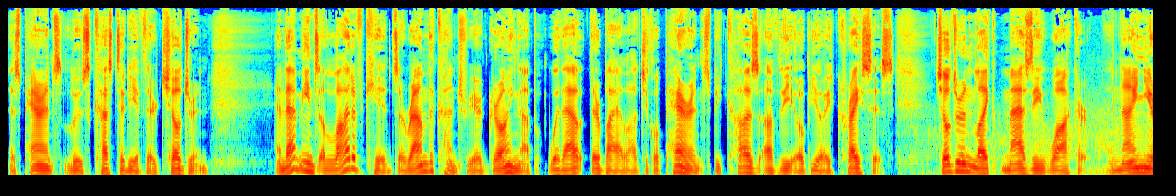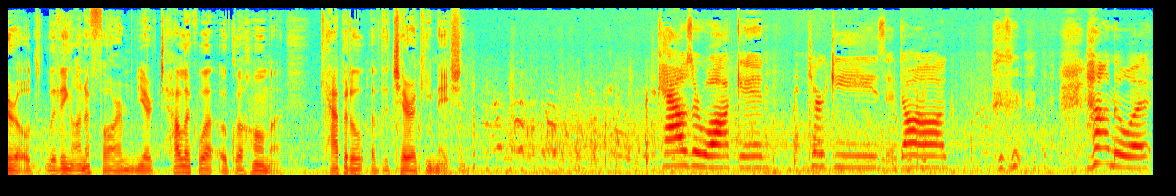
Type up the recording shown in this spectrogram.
as parents lose custody of their children. And that means a lot of kids around the country are growing up without their biological parents because of the opioid crisis. Children like Mazzy Walker, a nine year old living on a farm near Tahlequah, Oklahoma, capital of the Cherokee Nation. Cows are walking, turkeys, a dog. I don't know what.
